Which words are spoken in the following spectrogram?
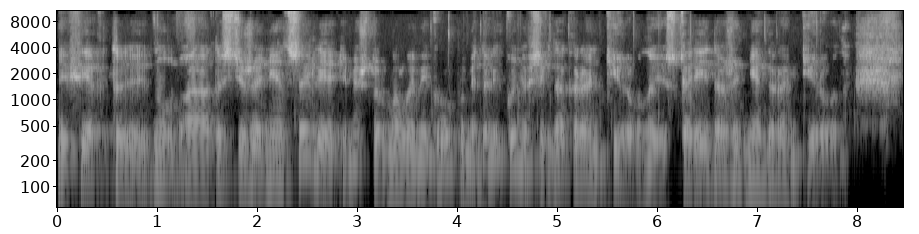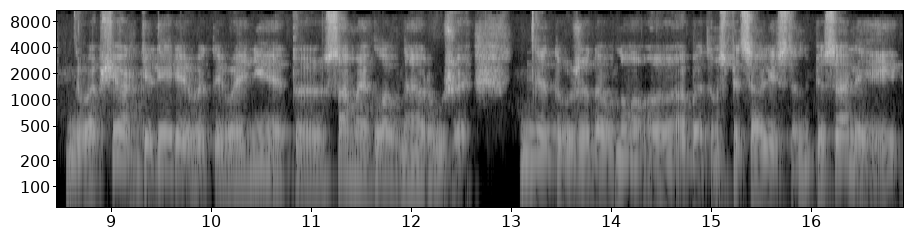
эффект, ну, а достижение цели этими штурмовыми группами далеко не всегда гарантировано, и скорее даже не гарантировано. Вообще артиллерия в этой войне – это самое главное оружие. Это уже давно э, об этом специалисты написали, и,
